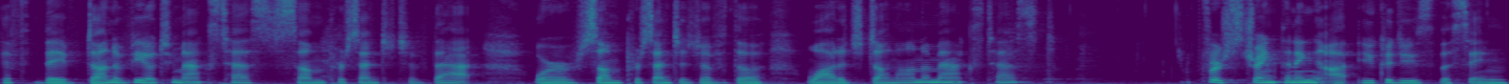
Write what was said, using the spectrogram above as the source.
if they've done a VO2 max test, some percentage of that, or some percentage of the wattage done on a max test. for strengthening, uh, you could use the same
